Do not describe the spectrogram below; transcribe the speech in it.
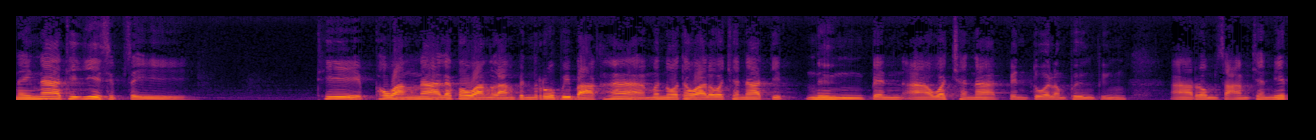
ในหน้าที่ยี่สิบสี่ที่ผวังหน้าและผวังหลังเป็นรูปวิบากห้ามโนทวารวชนะจิตหนึ่งเป็นอาวัชนะเป็นตัวลำพึงถึงอารมณ์สามชนิด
